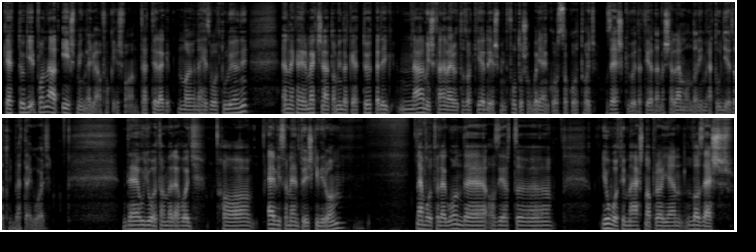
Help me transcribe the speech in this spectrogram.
Kettő gép van nálad, és még 40 fok is van. Tehát tényleg nagyon nehéz volt túlélni. Ennek ellenére megcsináltam mind a kettőt, pedig nálam is felmerült az a kérdés, mint fotósokban ilyenkor szokott, hogy az esküvődet érdemes lemondani, mert úgy érzed, hogy beteg vagy. De úgy voltam vele, hogy ha elvisz a mentő és kivírom, nem volt vele gond, de azért jó volt, hogy másnapra ilyen lazás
